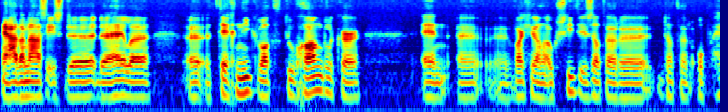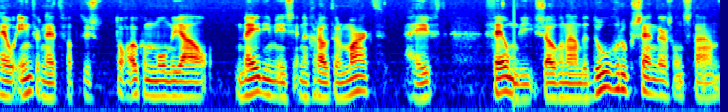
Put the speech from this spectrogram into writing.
Nou ja, daarnaast is de, de hele techniek wat toegankelijker. En wat je dan ook ziet is dat er, dat er op heel internet, wat dus toch ook een mondiaal medium is en een grotere markt heeft, veel die zogenaamde doelgroepzenders ontstaan.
